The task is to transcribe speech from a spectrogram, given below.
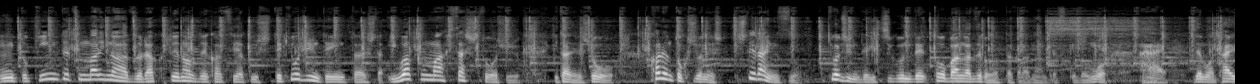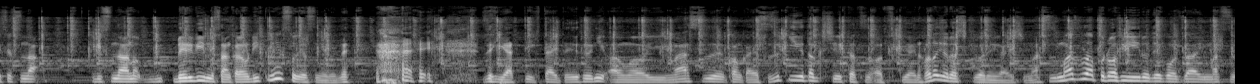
うんと、近鉄マリナーズ楽天などで活躍して巨人で引退した岩隈久志投手いたでしょう。彼の特集はね、してないんですよ。巨人で一軍で登板がゼロだったからなんですけども、はい。でも大切なリスナーのベルリームさんからのリクエストですのでね、はい。ぜひやっていきたいというふうに思います。今回は鈴木優特集一つお付き合いのほどよろしくお願いします。まずはプロフィールでございます。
